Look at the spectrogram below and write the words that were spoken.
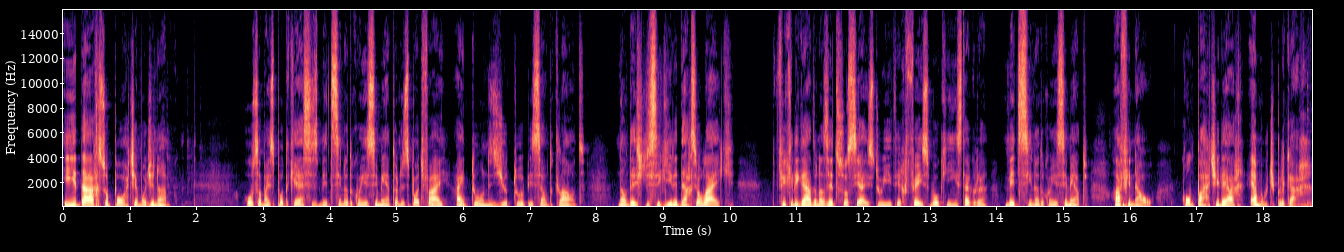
e dar suporte hemodinâmico. Ouça mais podcasts Medicina do Conhecimento no Spotify, iTunes, YouTube e SoundCloud. Não deixe de seguir e dar seu like. Fique ligado nas redes sociais Twitter, Facebook e Instagram Medicina do Conhecimento. Afinal, Compartilhar é multiplicar.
